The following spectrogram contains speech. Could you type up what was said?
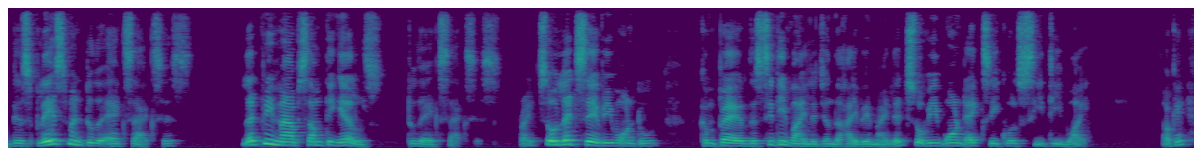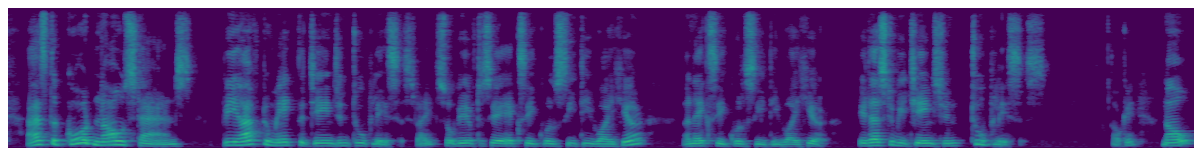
displacement to the x-axis, let me map something else to the x-axis, right? So let's say we want to compare the city mileage and the highway mileage. So we want x equals CTY. Okay, as the code now stands, we have to make the change in two places, right? So we have to say x equals cty here and x equals cty here. It has to be changed in two places. Okay, now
